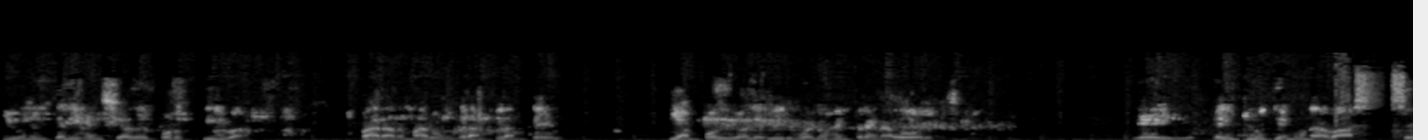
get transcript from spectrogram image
y una inteligencia deportiva para armar un gran plantel y han podido elegir buenos entrenadores. el club tiene una base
